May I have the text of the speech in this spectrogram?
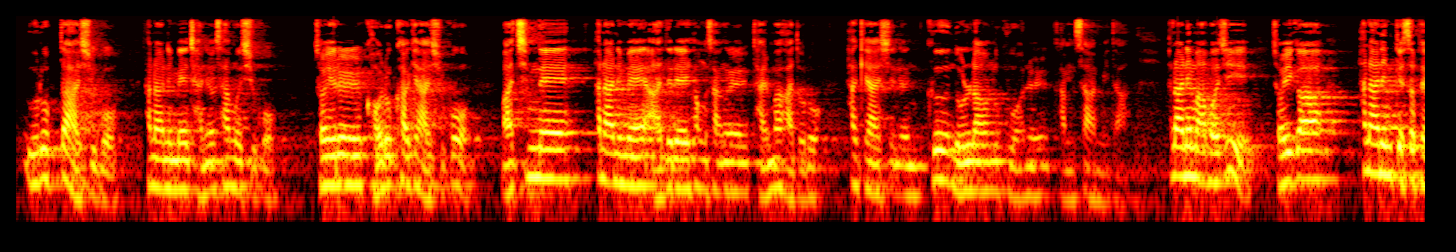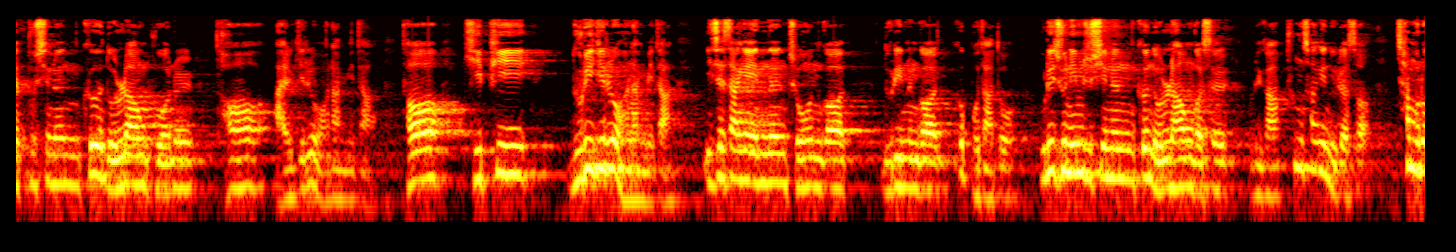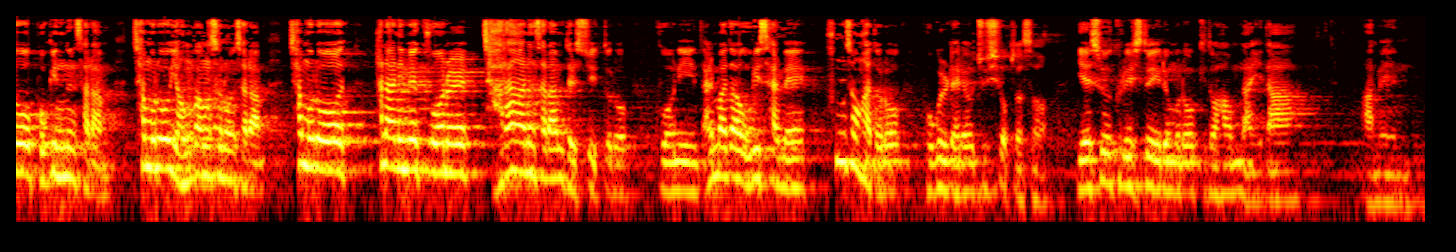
의롭다 하시고 하나님의 자녀 삼으시고 저희를 거룩하게 하시고 마침내 하나님의 아들의 형상을 닮아가도록 하게 하시는 그 놀라운 구원을 감사합니다. 하나님 아버지, 저희가 하나님께서 베푸시는 그 놀라운 구원을 더 알기를 원합니다. 더 깊이 누리기를 원합니다. 이 세상에 있는 좋은 것, 누리는 것, 그보다도 우리 주님 주시는 그 놀라운 것을 우리가 풍성히 누려서 참으로 복 있는 사람, 참으로 영광스러운 사람, 참으로 하나님의 구원을 자랑하는 사람 될 수 있도록 구원이 날마다 우리 삶에 풍성하도록 복을 내려 주시옵소서 예수 그리스도의 이름으로 기도하옵나이다. 아멘.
